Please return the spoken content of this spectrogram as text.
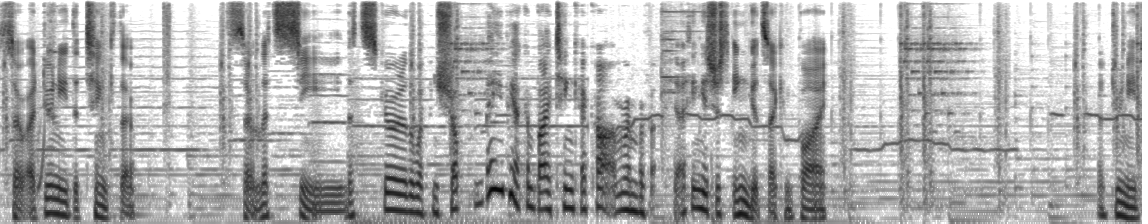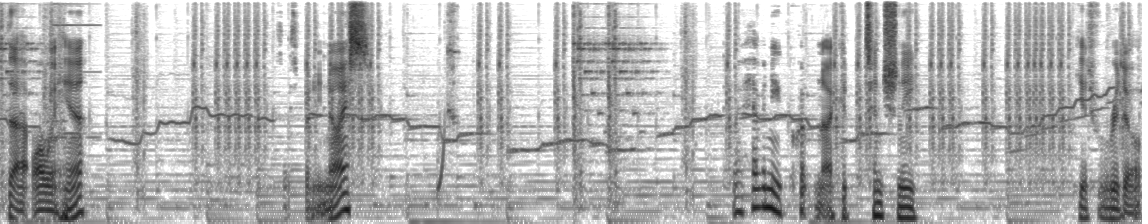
So I do need the tink, though. So let's see. Let's go to the weapon shop. Maybe I can buy tink. I can't remember. I, I think it's just ingots I can buy. I do need that while we're here. So that's very nice. Do I have any equipment I could potentially get rid of?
